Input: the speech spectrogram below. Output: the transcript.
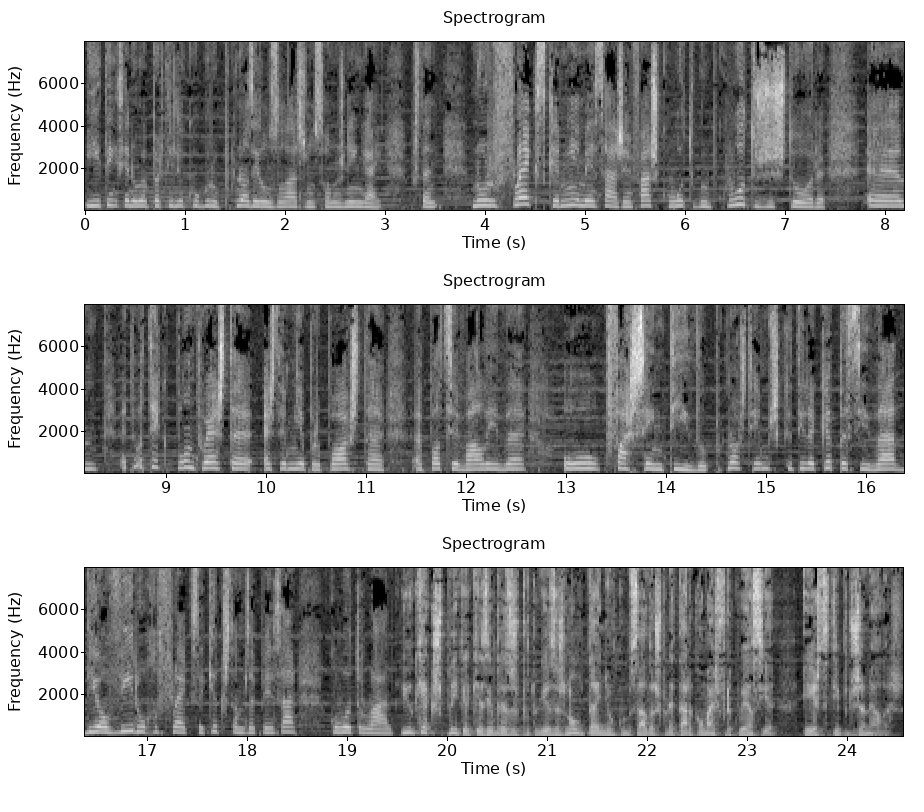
e tem que ser numa partilha com o grupo, porque nós ilusolados não somos ninguém. Portanto, no reflexo que a minha mensagem faz com o outro grupo, com o outro gestor, hum, então até que ponto esta, esta minha proposta uh, pode ser válida ou que faz sentido, porque nós temos que ter a capacidade de ouvir o reflexo daquilo que estamos a pensar com o outro lado. E o que é que explica que as empresas portuguesas não tenham começado a espreitar com mais frequência este tipo de janelas?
